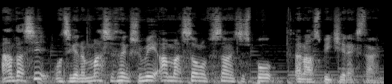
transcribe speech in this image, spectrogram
And that's it. Once again, a massive thanks from me. I'm Matt Solomon for Science of Sport, and I'll speak to you next time.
